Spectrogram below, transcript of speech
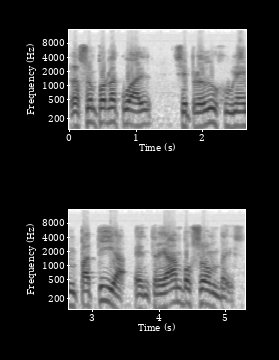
razón por la cual se produjo una empatía entre ambos hombres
